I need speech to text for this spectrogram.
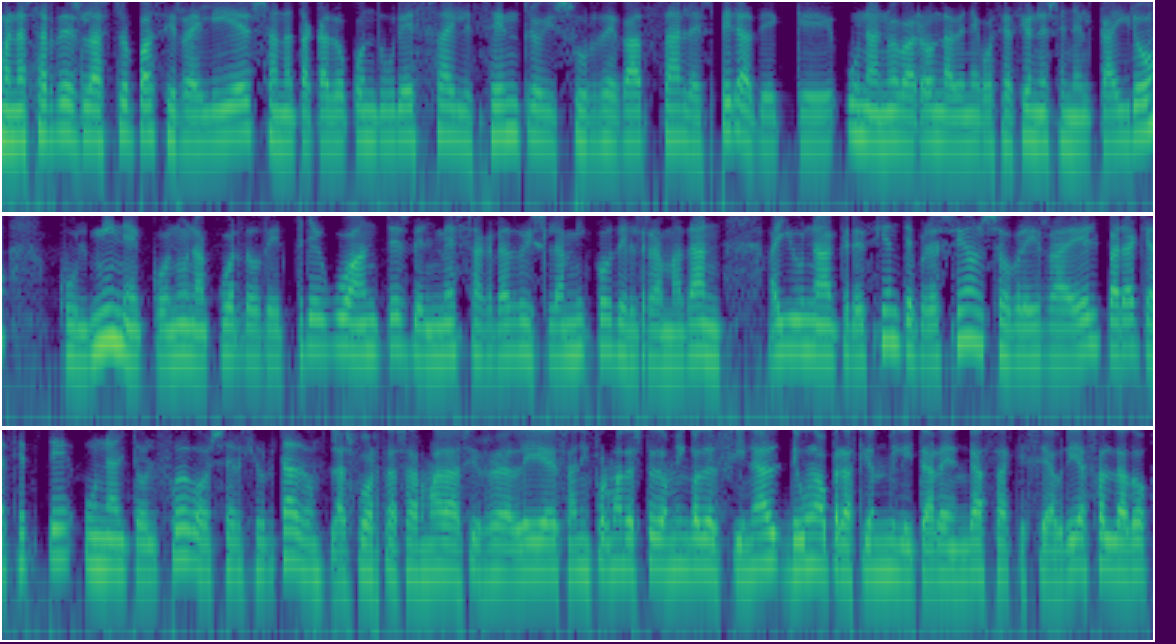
Buenas tardes. Las tropas israelíes han atacado con dureza el centro y sur de Gaza a la espera de que una nueva ronda de negociaciones en el Cairo culmine con un acuerdo de tregua antes del mes sagrado islámico del Ramadán. Hay una creciente presión sobre Israel para que acepte un alto el fuego. Sergio Hurtado. Las Fuerzas Armadas israelíes han informado este domingo del final de una operación militar en Gaza que se habría saldado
